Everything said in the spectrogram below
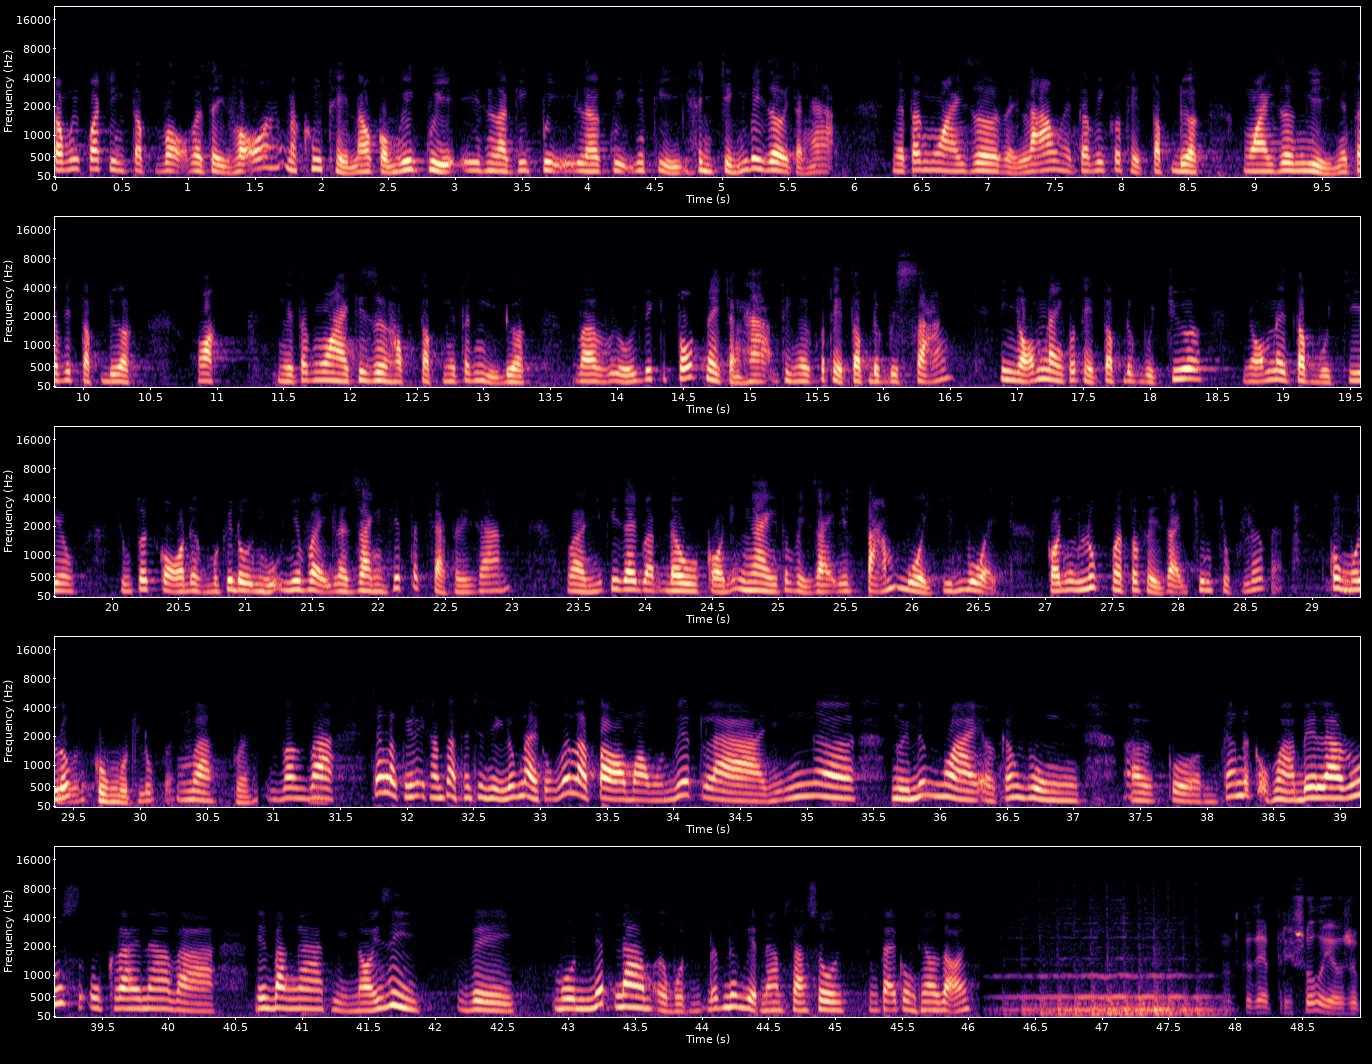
trong cái quá trình tập võ và dạy võ nó không thể nào có một cái quỹ là cái quỹ là quỹ như kỷ hành chính bây giờ chẳng hạn. Người ta ngoài giờ giải lao người ta mới có thể tập được ngoài giờ nghỉ người ta mới tập được. Hoặc người ta ngoài cái giờ học tập người ta nghỉ được. Và đối với cái tốt này chẳng hạn thì người có thể tập được buổi sáng cái nhóm này có thể tập được buổi trưa nhóm này tập buổi chiều. Chúng tôi có được một cái đội ngũ như vậy là dành hết tất cả thời gian. Và những cái giai đoạn đầu có những ngày tôi phải dạy đến 8 buổi 9 buổi. Có những lúc mà tôi phải dạy trên chục lớp ạ. Cùng một lúc? Cùng một lúc vâng. Vâng. Vâng và chắc là quý vị khán giả thân truyền hình lúc này cũng rất là tò mò muốn biết là những ờ, người nước ngoài ở các vùng ờ, của các nước cộng hòa Belarus, Ukraine và Liên bang Nga thì nói gì về môn nhất nam ở một đất nước Việt Nam xa xôi chúng ta hãy cùng theo dõi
